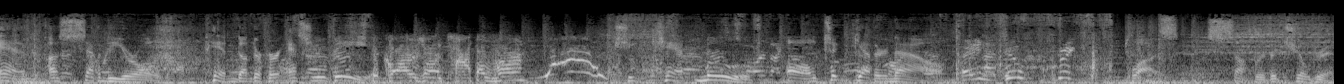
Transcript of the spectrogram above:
And a 70 year old pinned under her SUV. The car's on top of her? Yes! She can't move. All together now. Ready? Two, three. Plus, suffer the children.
